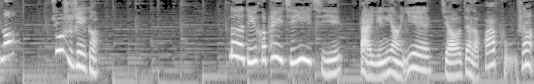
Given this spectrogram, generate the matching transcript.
喏，就是这个。乐迪和佩奇一起把营养液浇在了花圃上。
